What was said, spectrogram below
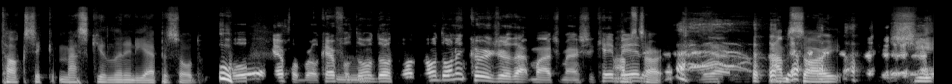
toxic masculinity episode. Ooh, Oh, careful, bro. Careful. Mm. Don't, don't don't don't don't encourage her that much, man. She came I'm in. sorry. Yeah. I'm sorry. She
